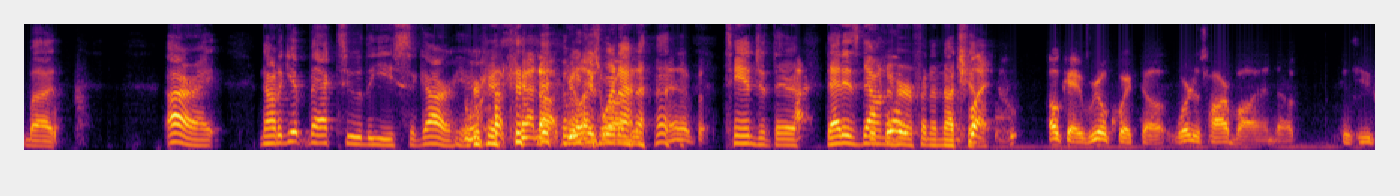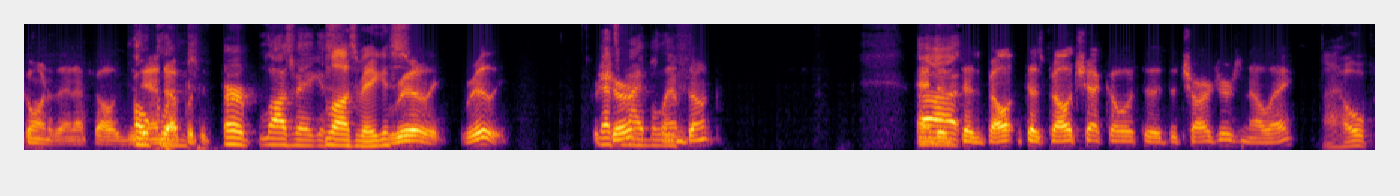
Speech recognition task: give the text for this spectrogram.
But all right, now to get back to the cigar here, no, I feel we like just went on on a the- tangent there. That is down Before- to her in a nutshell. But okay, real quick though, where does Harbaugh end up? Because he's going to the NFL. Does he end up with the or Las Vegas. Las Vegas. really, really? For That's sure, my belief. slam dunk. And Uh, does, does, Bel- does Belichick go with the, the Chargers in L.A.? I hope.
